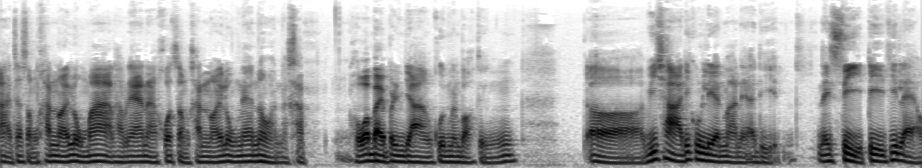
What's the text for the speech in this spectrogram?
อาจจะสำคัญน้อยลงมากครับในอนาคตสำคัญน้อยลงแน่นอนนะครับ เพราะว่าใบปริญญาของคุณมันบอกถึงวิชาที่คุณเรียนมาในอดีตใน 4 ปีที่แล้ว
